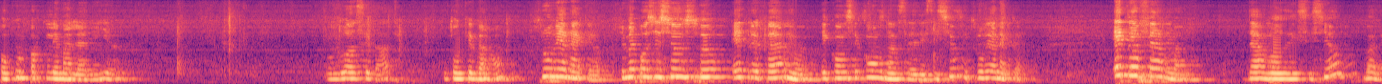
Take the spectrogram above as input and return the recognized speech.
Aucun importe les maladies. Hein. On doit se battre en tant que parent. Trouver un accord. Je me positionne sur être ferme et conséquence dans ces décisions et trouver un accord. Être ferme dans vos décisions, voilà,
